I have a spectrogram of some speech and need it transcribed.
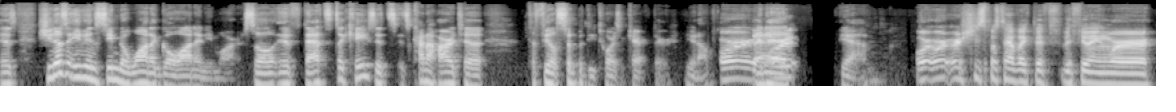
Is she doesn't even seem to want to go on anymore. So if that's the case it's it's kind of hard to to feel sympathy towards a character you know? Or, And or, then- yeah or, or, or she's supposed to have like the the feeling where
